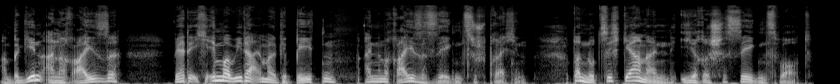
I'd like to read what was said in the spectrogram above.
Am Beginn einer Reise werde ich immer wieder einmal gebeten, einen Reisesegen zu sprechen. Dann nutze ich gern ein irisches Segenswort.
